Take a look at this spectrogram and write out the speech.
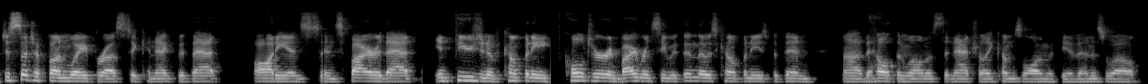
just such a fun way for us to connect with that audience, inspire that infusion of company culture and vibrancy within those companies, but then uh, the health and wellness that naturally comes along with the event as well.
